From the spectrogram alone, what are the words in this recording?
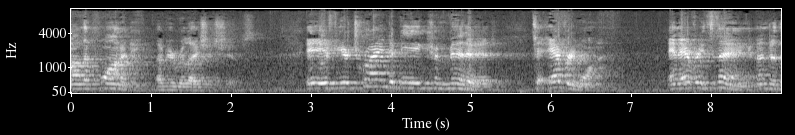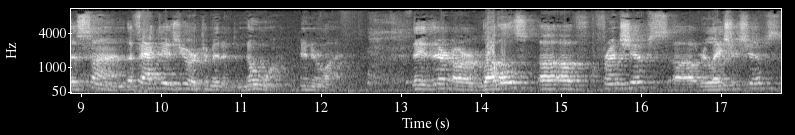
on the quantity of your relationships. If you're trying to be committed to everyone and everything under the sun, the fact is you are committed to no one in your life. They, there are levels uh, of friendships, uh, relationships.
